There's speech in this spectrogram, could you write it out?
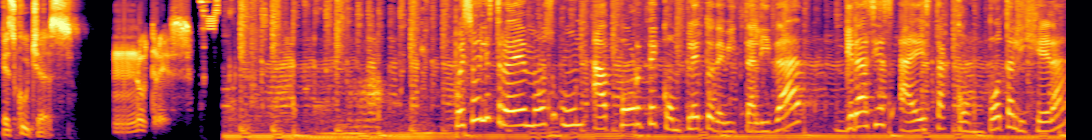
Escuchas. Nutres. Pues hoy les traemos un aporte completo de vitalidad gracias a esta compota ligera,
